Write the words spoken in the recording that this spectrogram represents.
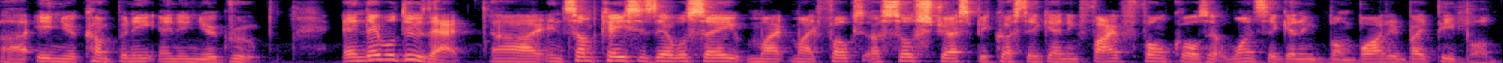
uh, in your company and in your group and they will do that. Uh, in some cases, they will say, my, my folks are so stressed because they're getting five phone calls at once, they're getting bombarded by people.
